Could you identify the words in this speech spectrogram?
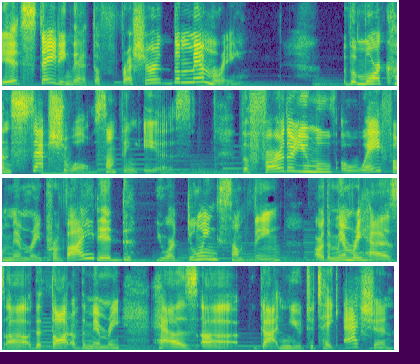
it's stating that the fresher the memory, the more conceptual something is. The further you move away from memory, provided you are doing something or the memory has uh, the thought of the memory has uh, gotten you to take action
